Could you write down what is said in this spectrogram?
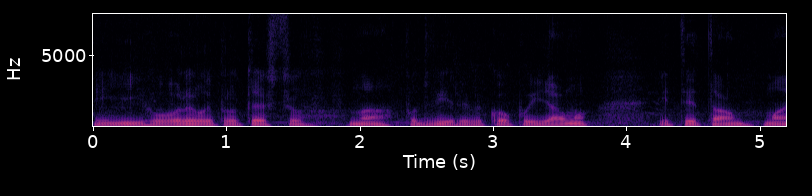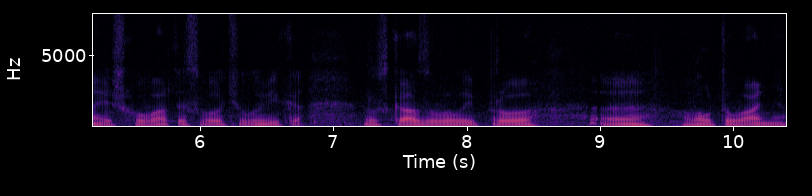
І їй говорили про те, що на подвір'ї викопуй яму, і ти там маєш ховати свого чоловіка. Розказували про е, гвалтування,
